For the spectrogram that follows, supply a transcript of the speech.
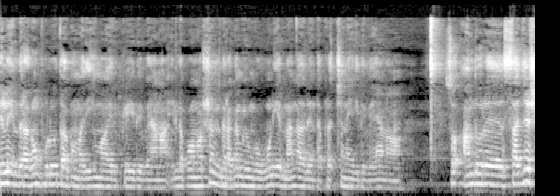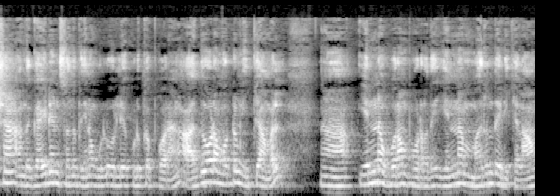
இல்லை இந்த ரகம் புழு தாக்கம் அதிகமாக இருக்குது இது வேணாம். இல்லை போன வருஷம் இந்த ரகம் இவங்க ஊனியிருந்தாங்க அதில் இந்த பிரச்சனை இது வேணாம். ஸோ அந்த ஒரு சஜஷன் அந்த கைடன்ஸ் வந்து பார்த்திங்கன்னா உள்ளூர்லேயே கொடுக்க போகிறாங்க அதோட மட்டும் நிற்காமல் என்ன உரம் போடுறது என்ன மருந்து அடிக்கலாம்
